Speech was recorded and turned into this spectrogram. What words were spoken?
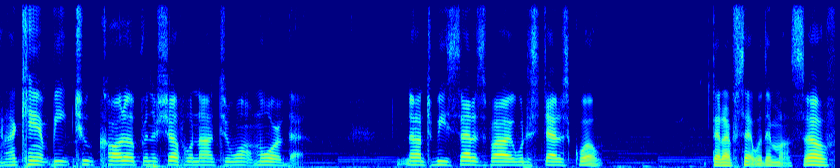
And I can't be too caught up in the shuffle not to want more of that. Not to be satisfied with the status quo that I've set within myself.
